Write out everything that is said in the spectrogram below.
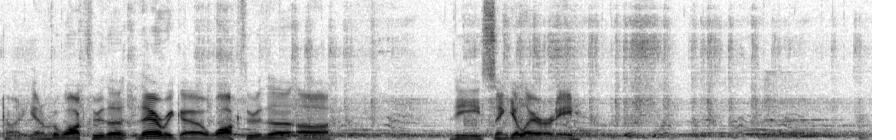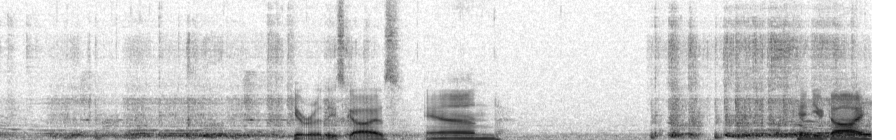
Come on, get him to walk through the... There we go. Walk through the, uh... The singularity. Get rid of these guys. And... Can you die?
